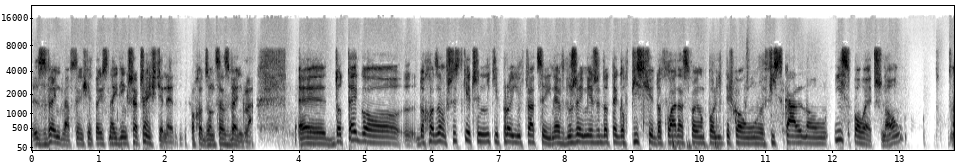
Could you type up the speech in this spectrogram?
z węgla, w sensie to jest największa część energii pochodząca z węgla. E, Do tego dochodzą wszystkie czynniki proinflacyjne. W dużej mierze do tego PiS się dokłada swoją polityką fiskalną i społeczną. E,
